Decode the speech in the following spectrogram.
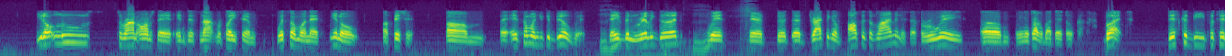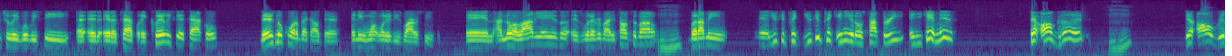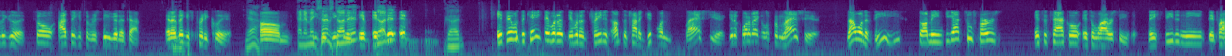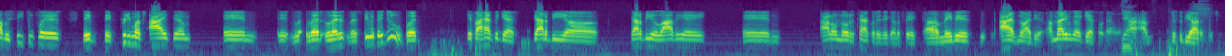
You don't lose Terron Armstead and just not replace him with someone that's you know efficient, um, and someone you can build with. They've been really good with their the, the drafting of offensive linemen, except for Ruiz. Um, we're gonna talk about that though, but this could be potentially what we see at, at, at a tackle. They clearly see a tackle. There's no quarterback out there, and they want one of these wide receivers. And I know Olavier is a, is what everybody talks about, but I mean, man, you can pick you can pick any of those top three, and you can't miss. They're all good. They're all really good. So I think it's a receiver and a tackle, and I think it's pretty clear. Yeah. Um, And it makes you- sense, you- doesn't it? If, if, Doesn't it? if, Go ahead. if it was the case, they would have they would have traded up to try to get one last year, get a quarterback from last year, not one of these. So I mean, you got two first. It's a tackle. It's a wide receiver. They see the need. They probably see two players. They've they've pretty much eyed them, and it, let let it let's see what they do. But if I have to guess, got to be uh got to be Olavier, and I don't know the tackle that they're going to pick. Uh, maybe it's, I have no idea. I'm not even going to guess on that one. Yeah. I, I'm just to be honest with you.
